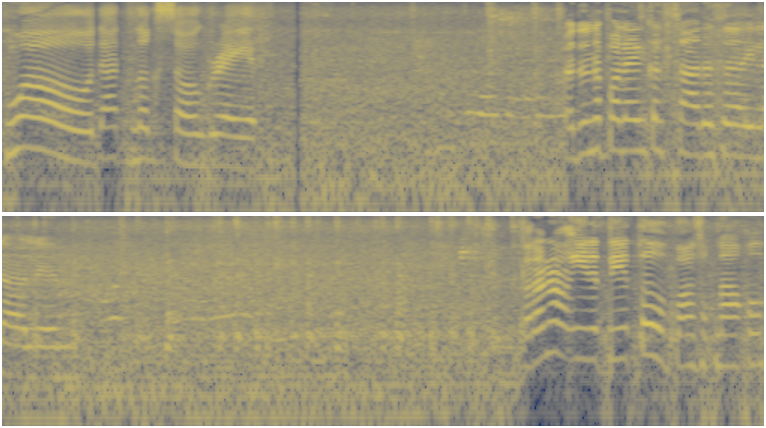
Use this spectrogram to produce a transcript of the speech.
Whoa, that looks so great. Ano na pala yung kalsada sa ilalim. Tara na, ang init dito. Pasok na ako.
